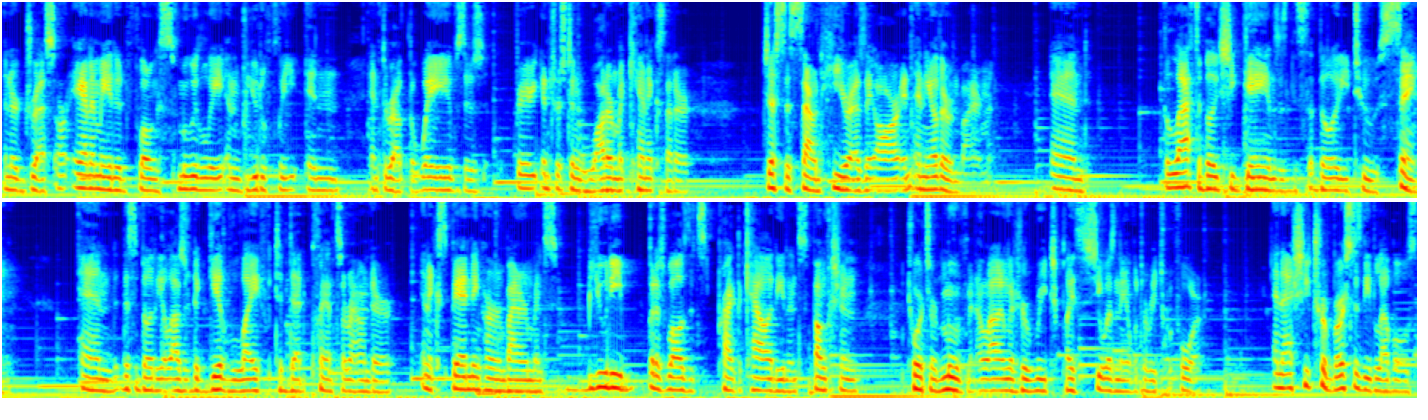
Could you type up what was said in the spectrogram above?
and her dress are animated, flowing smoothly and beautifully in and throughout the waves. There's very interesting water mechanics that are just as sound here as they are in any other environment. And the last ability she gains is this ability to sing. And this ability allows her to give life to dead plants around her and expanding her environment's beauty, but as well as its practicality and its function towards her movement, allowing her to reach places she wasn't able to reach before. And as she traverses these levels,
